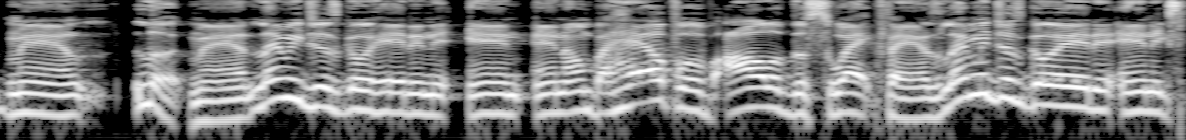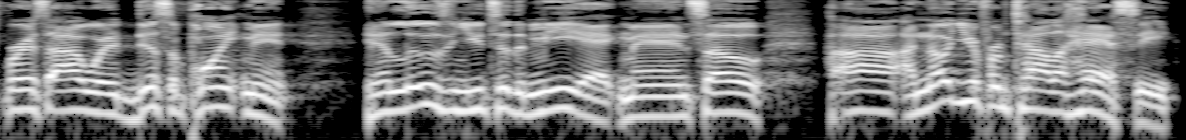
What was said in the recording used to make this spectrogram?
man, look, man, let me just go ahead and, and, and on behalf of all of the SWAC fans, let me just go ahead and express our disappointment in losing you to the MEAC, man. So, uh, I know you're from Tallahassee.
